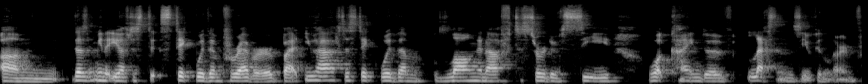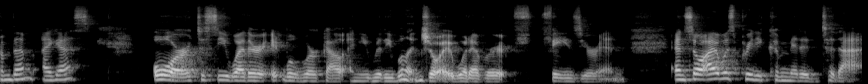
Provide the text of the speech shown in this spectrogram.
Um, doesn't mean that you have to st- stick with them forever, but you have to stick with them long enough to sort of see what kind of lessons you can learn from them, I guess, or to see whether it will work out and you really will enjoy whatever phase you're in. And so I was pretty committed to that,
